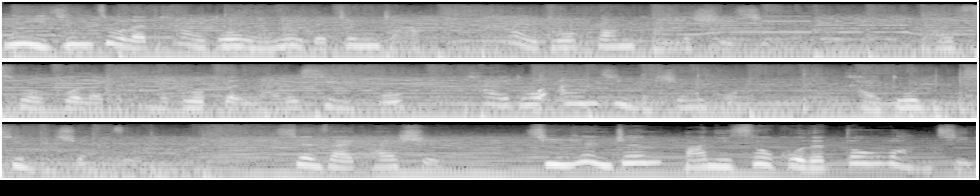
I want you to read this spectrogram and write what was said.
你已经做了太多无谓的挣扎，太多荒唐的事情，而错过了太多本来的幸福，太多安静的生活。太多理性的选择，现在开始，请认真把你做过的都忘记，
